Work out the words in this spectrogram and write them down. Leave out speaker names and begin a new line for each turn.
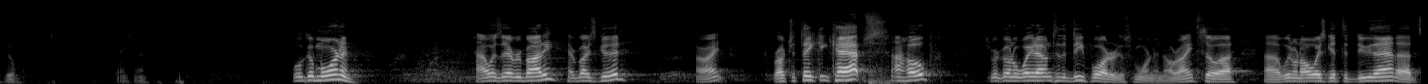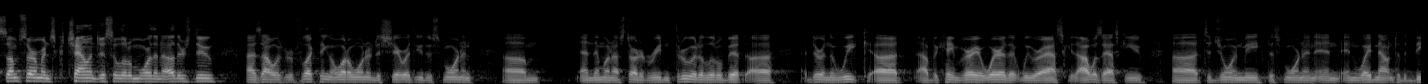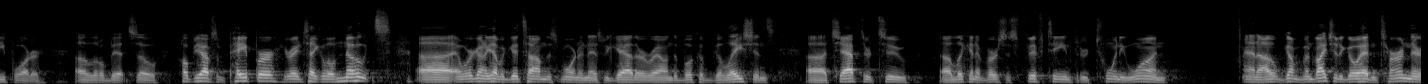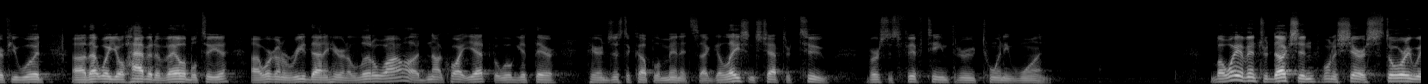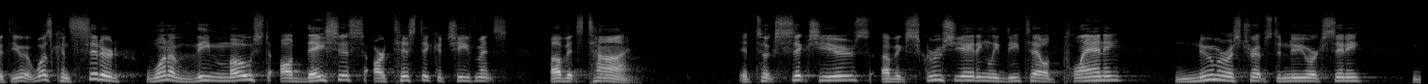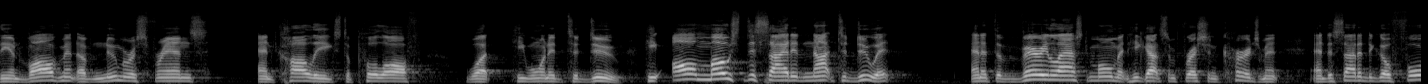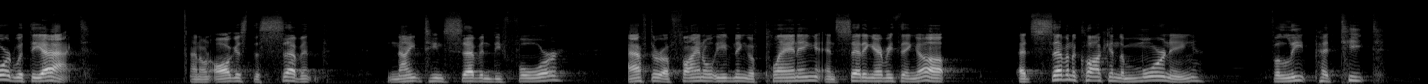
Thanks, Bill. Thanks, man. Well, good morning. How is everybody? Everybody's good? All right. Brought your thinking caps, I hope. So we're going to wade out into the deep water this morning, all right? So uh, uh, we don't always get to do that. Uh, some sermons challenge us a little more than others do. As I was reflecting on what I wanted to share with you this morning, um, and then when I started reading through it a little bit uh, during the week, uh, I became very aware that we were asking, I was asking you uh, to join me this morning in, in wading out into the deep water a little bit. So, hope you have some paper. You're ready to take a little notes. Uh, and we're going to have a good time this morning as we gather around the book of Galatians, uh, chapter 2, uh, looking at verses 15 through 21. And I'll invite you to go ahead and turn there if you would. Uh, that way you'll have it available to you. Uh, we're going to read that here in a little while. Uh, not quite yet, but we'll get there here in just a couple of minutes. Galatians chapter 2, verses 15 through 21. By way of introduction, I want to share a story with you. It was considered one of the most audacious artistic achievements of its time. It took six years of excruciatingly detailed planning, numerous trips to New York City, the involvement of numerous friends and colleagues to pull off what he wanted to do. He almost decided not to do it, and at the very last moment, he got some fresh encouragement and decided to go forward with the act. And on August the 7th, 1974, after a final evening of planning and setting everything up, at 7 o'clock in the morning, Philippe Petit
